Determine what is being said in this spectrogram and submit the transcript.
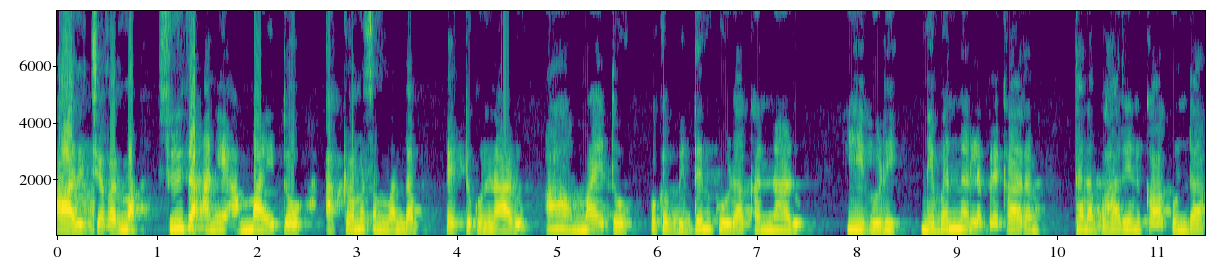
ఆదిత్యవర్మ సునీత అనే అమ్మాయితో అక్రమ సంబంధం పెట్టుకున్నాడు. ఆ అమ్మాయితో ఒక బిడ్డను కూడా కన్నాడు. ఈ గుడి నిబంధనల ప్రకారం తన భార్యను కాకుండా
